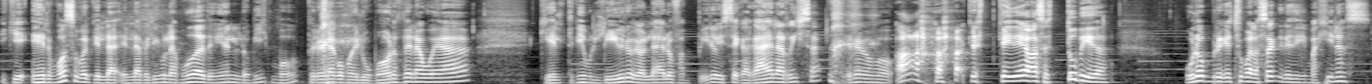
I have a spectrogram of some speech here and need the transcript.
Y que es hermoso porque en la, en la película muda tenían lo mismo, pero era como el humor de la weá. Que él tenía un libro que hablaba de los vampiros y se cagaba de la risa. Era como, ¡ah! ¡Qué, qué idea más estúpida! Un hombre que chupa la sangre, ¿te imaginas?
